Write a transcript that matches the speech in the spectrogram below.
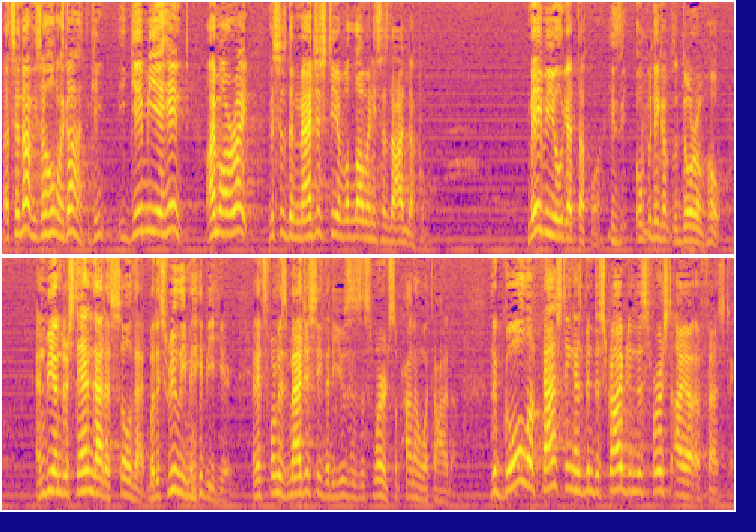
that's enough. He says, "Oh my God, king, he gave me a hint. I'm all right." This is the majesty of Allah when He says, "La'allakum." Maybe you'll get taqwa. He's opening up the door of hope. And we understand that as so that, but it's really maybe here. And it's from His Majesty that He uses this word, subhanahu wa ta'ala. The goal of fasting has been described in this first ayah of fasting.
